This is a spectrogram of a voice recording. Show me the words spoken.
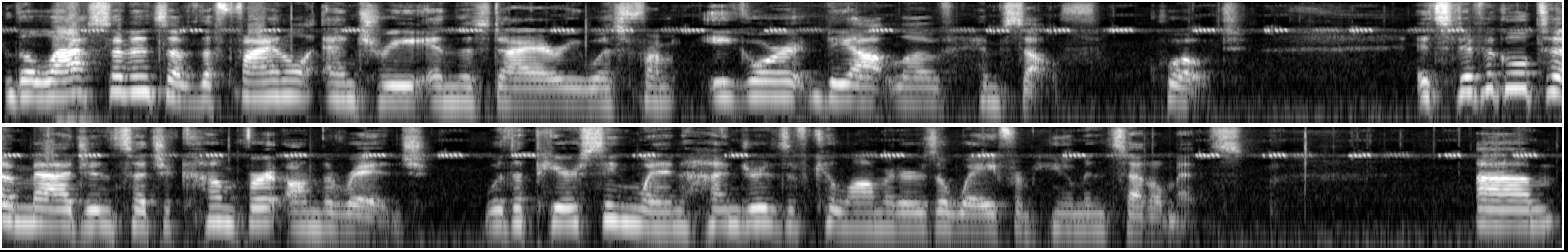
The last sentence of the final entry in this diary was from Igor Dyatlov himself. Quote, It's difficult to imagine such a comfort on the ridge, with a piercing wind hundreds of kilometers away from human settlements. Um,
